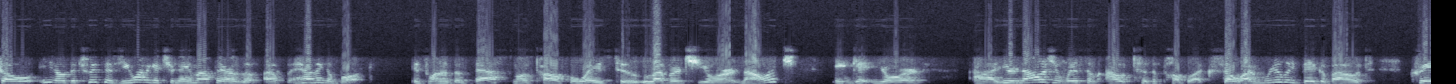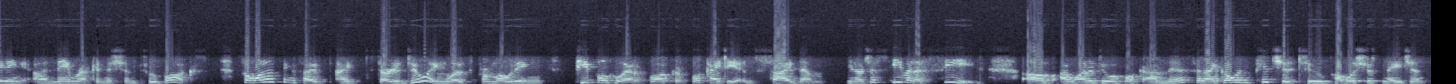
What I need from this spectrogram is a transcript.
So, you know, the truth is, you want to get your name out there. The, uh, having a book is one of the best, most powerful ways to leverage your knowledge and get your uh, your knowledge and wisdom out to the public. So, I'm really big about creating uh, name recognition through books. So, one of the things I, I started doing was promoting people who had a book or book idea inside them. You know, just even a seed of I want to do a book on this, and I go and pitch it to publishers and agents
